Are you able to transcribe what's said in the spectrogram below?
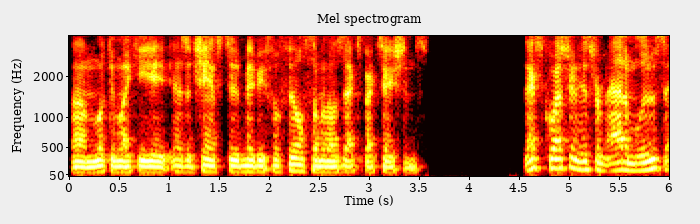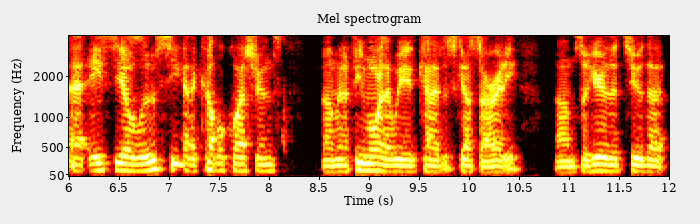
um, looking like he has a chance to maybe fulfill some of those expectations. Next question is from Adam Luce at ACO Luce. He had a couple questions um, and a few more that we had kind of discussed already. Um, so here are the two that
